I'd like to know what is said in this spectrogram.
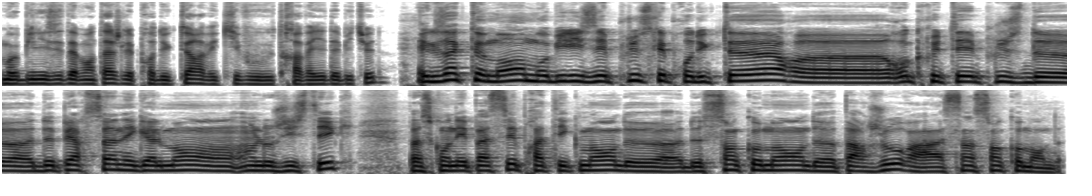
mobiliser davantage les producteurs avec qui vous travaillez d'habitude? Exactement, mobiliser plus les producteurs, euh, recruter plus de, de, personnes également en, logistique, parce qu'on est passé pratiquement de, de 100 commandes par jour à 500 commandes.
